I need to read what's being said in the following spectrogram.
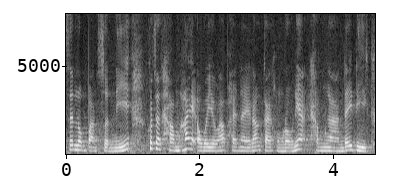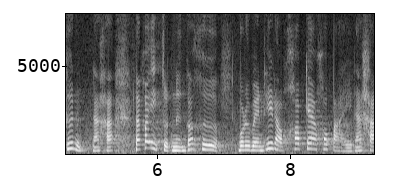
เส้นลมปราณส่วนนี้ ก็จะทำให้อวัยวะภายในร่างกายของเราเนี่ยทำงานได้ดีขึ้นนะคะ แล้วก็อีกจุดหนึ่งก็คือบริเวณที่เราครอบแก้วเข้าไปนะคะ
